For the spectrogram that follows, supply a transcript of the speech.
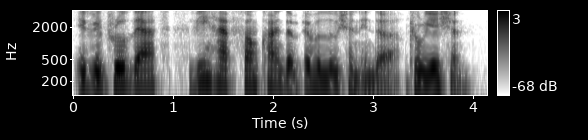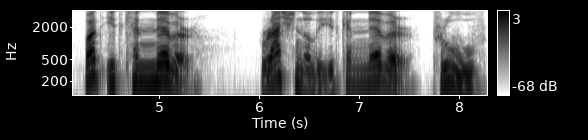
it will prove that we have some kind of evolution in the creation. But it can never rationally it can never prove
